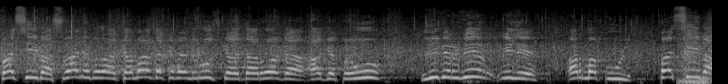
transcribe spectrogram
Спасибо. С вами была команда КВН «Русская дорога» АГПУ, Ливервир или Армапуль. Спасибо.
